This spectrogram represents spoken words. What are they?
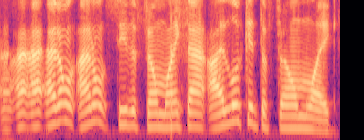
I, I I don't I don't see the film like that. I look at the film like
